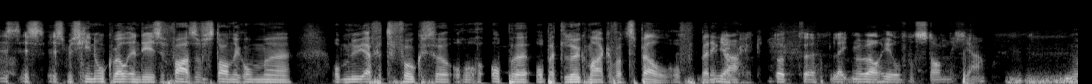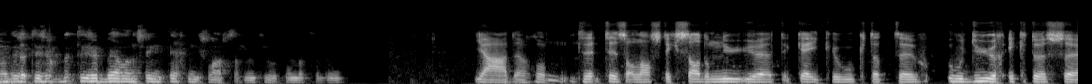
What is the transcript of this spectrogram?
is, is, is misschien ook wel in deze fase verstandig om, uh, om nu even te focussen op, op, uh, op het leuk maken van het spel? Of ben ik ja, nou gek? dat uh, lijkt me wel heel verstandig, ja. ja het, is, het, is, het is een balancing technisch lastig natuurlijk om dat te doen. Ja, daarom. Het is al lastig zat om nu uh, te kijken hoe, ik dat, uh, hoe duur ik dus, uh,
